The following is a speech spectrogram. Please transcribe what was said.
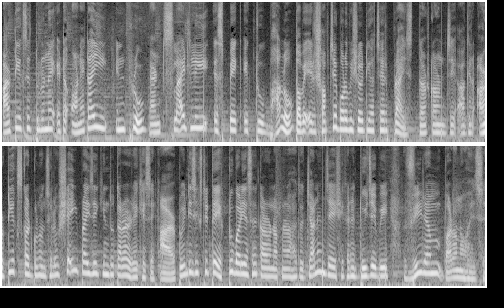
আরটিএক্স এর তুলনায় এটা অনেকটাই ইমপ্রুভ অ্যান্ড স্লাইটলি স্পেক একটু ভালো। তবে এর সবচেয়ে বড় বিষয়টি হচ্ছে এর প্রাইস তার কারণ যে আগের আরটিএক্স কার্ডগুলো ছিল, সেই প্রাইসে কিন্তু তারা রেখেছে। আর টোয়েন্টি সিক্সটিতে একটু বাড়িয়েছে, কারণ আপনারা হয়তো জানেন যে সেখানে দুই জিবি ভি র্যাম বাড়ানো হয়েছে।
